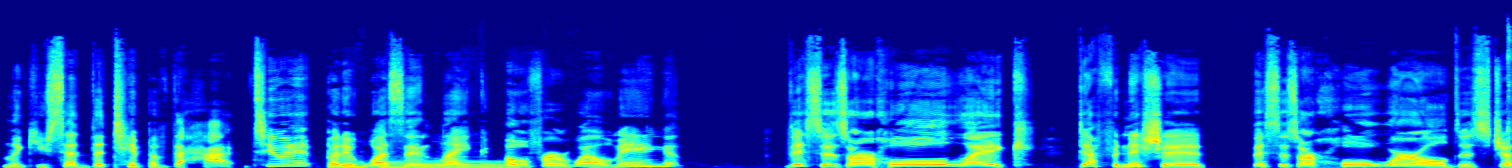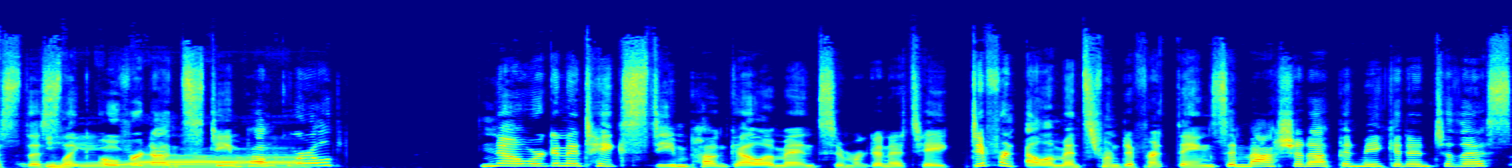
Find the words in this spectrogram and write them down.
like you said the tip of the hat to it but it wasn't like Mm. overwhelming this is our whole like definition this is our whole world is just this like overdone steampunk world no we're going to take steampunk elements and we're going to take different elements from different things and mash it up and make it into this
